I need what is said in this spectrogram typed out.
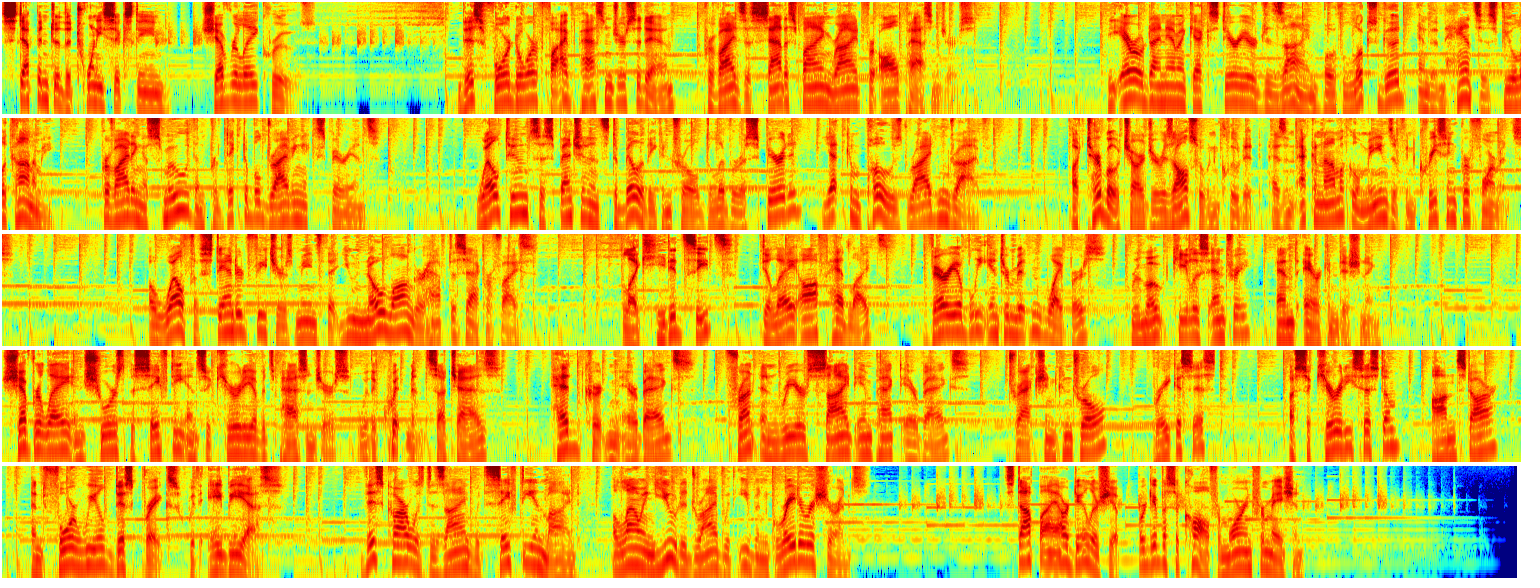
Step into the 2016 Chevrolet Cruze. This four-door, five-passenger sedan provides a satisfying ride for all passengers. The aerodynamic exterior design both looks good and enhances fuel economy, providing a smooth and predictable driving experience. Well-tuned suspension and stability control deliver a spirited yet composed ride and drive. A turbocharger is also included as an economical means of increasing performance. A wealth of standard features means that you no longer have to sacrifice, like heated seats, delay off headlights, variably intermittent wipers, remote keyless entry, and air conditioning. Chevrolet ensures the safety and security of its passengers with equipment such as head curtain airbags, front and rear side impact airbags, traction control, brake assist, a security system, OnStar, and four-wheel disc brakes with ABS. This car was designed with safety in mind, allowing you to drive with even greater assurance. Stop by our dealership or give us a call for more information.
